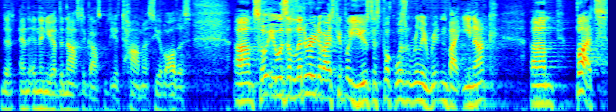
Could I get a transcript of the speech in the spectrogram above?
this. And, and, then you have the Gnostic Gospels. You have Thomas. You have all this. Um, so it was a literary device people used. This book wasn't really written by Enoch. Um, but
